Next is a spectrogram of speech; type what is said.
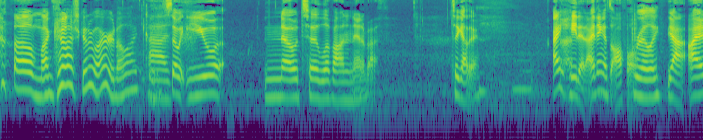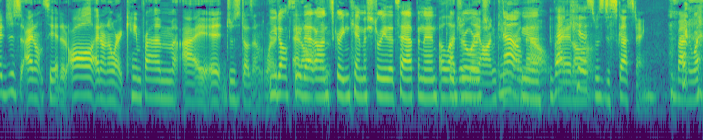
oh my gosh, good word. I like it. Uh, so you know to Levon and Annabeth together. I uh, hate it. I think it's awful. Really? Yeah. I just I don't see it at all. I don't know where it came from. I it just doesn't work. You don't see at that on screen chemistry that's happening allegedly for George. on camera. No. No, That I kiss don't. was disgusting, by the way.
